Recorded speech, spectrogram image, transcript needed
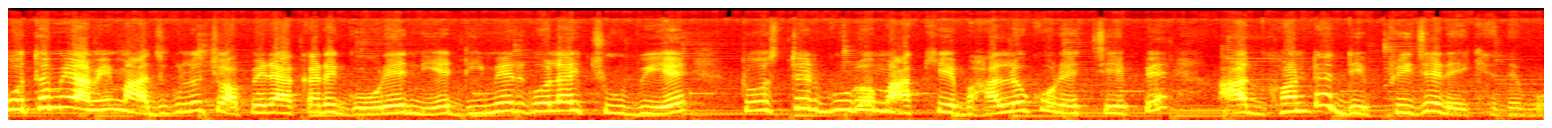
প্রথমে আমি মাছগুলো চপের আকারে গড়ে নিয়ে ডিমের গোলায় চুবিয়ে টোস্টের গুঁড়ো মাখিয়ে ভালো করে চেপে আধ ঘণ্টা ডিপ ফ্রিজে রেখে দেবো।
